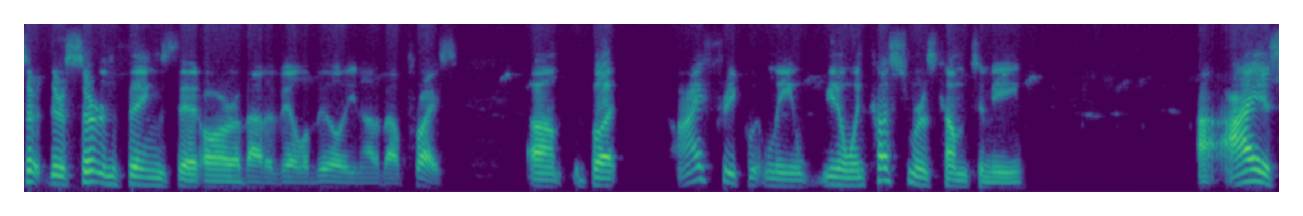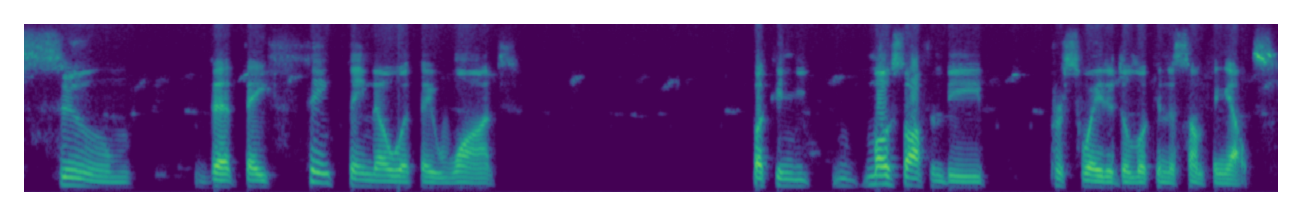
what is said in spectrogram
there's there's certain things that are about availability, not about price. Um, but I frequently, you know, when customers come to me, I assume that they think they know what they want, but can most often be persuaded to look into something else.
